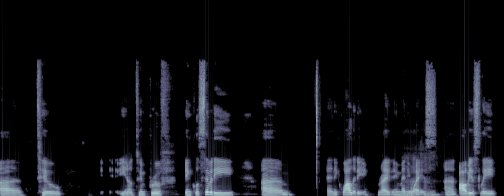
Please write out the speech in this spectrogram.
uh, to, you know, to improve inclusivity um, and equality, right, in many mm-hmm. ways. And obviously,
